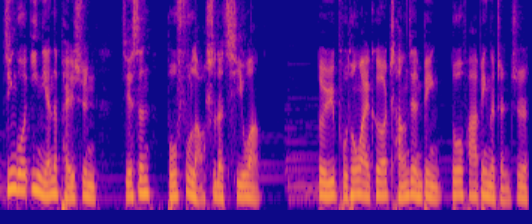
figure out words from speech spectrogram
经过一年的培训，杰森不负老师的期望，对于普通外科常见病、多发病的诊治。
